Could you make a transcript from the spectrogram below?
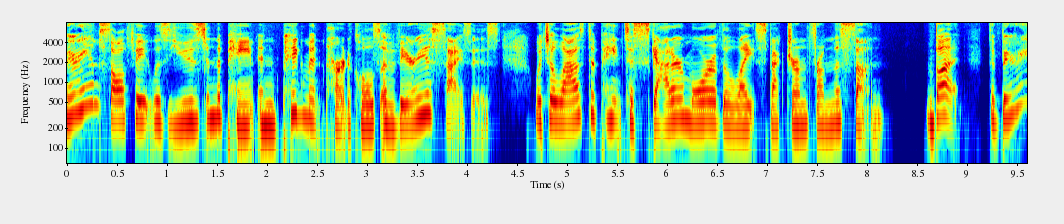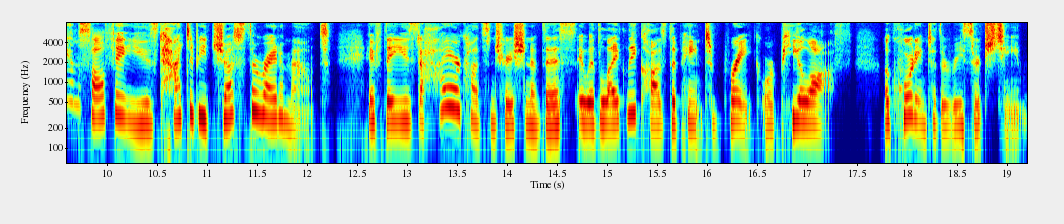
Barium sulfate was used in the paint in pigment particles of various sizes, which allows the paint to scatter more of the light spectrum from the sun. But the barium sulfate used had to be just the right amount. If they used a higher concentration of this, it would likely cause the paint to break or peel off, according to the research team.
